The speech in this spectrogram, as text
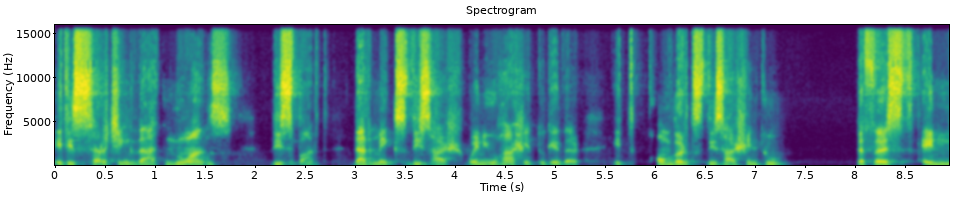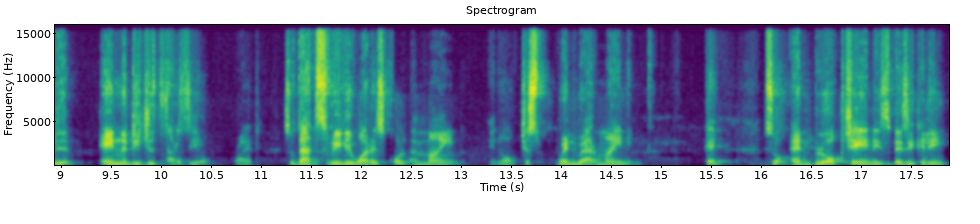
It is searching that nonce, this part, that makes this hash, when you hash it together, it converts this hash into the first n, n digits are zero, right? So that's really what is called a mine, you know, just when we are mining, okay? So, and blockchain is basically,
